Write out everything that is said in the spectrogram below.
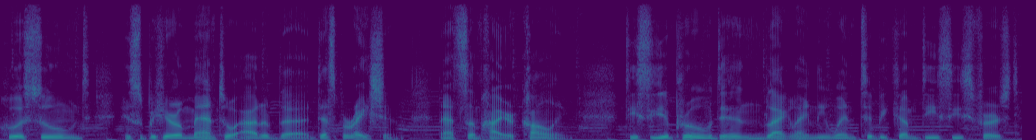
who assumed his superhero mantle out of the desperation, not some higher calling. DC approved, and Black Lightning went to become DC's first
